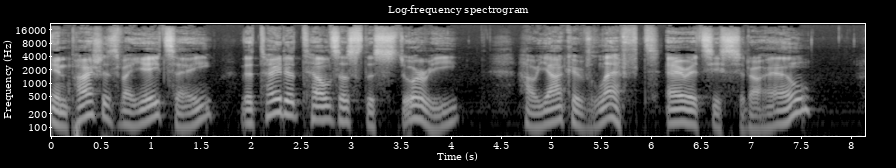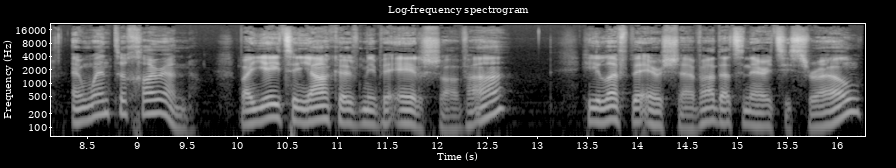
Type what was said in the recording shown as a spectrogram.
In Parshas Vayetze, the Torah tells us the story how Yaakov left Eretz Yisrael and went to Haran. Vayetze Yaakov mi Be'er Sheva. He left Be'er Sheva, that's in Eretz Yisrael.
